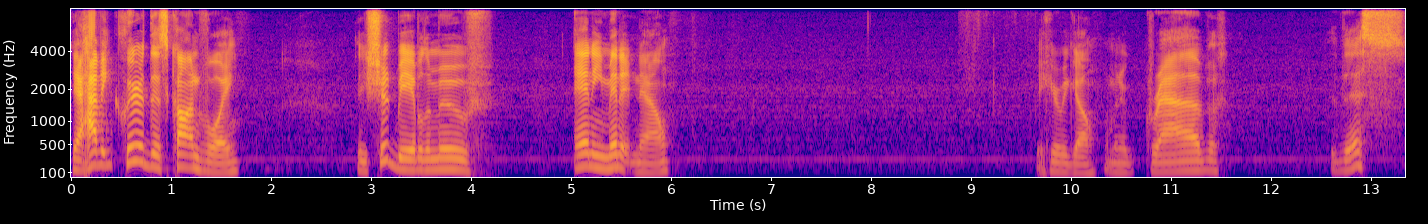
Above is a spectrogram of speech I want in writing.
Yeah, having cleared this convoy, they should be able to move any minute now. But here we go. I'm going to grab this,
